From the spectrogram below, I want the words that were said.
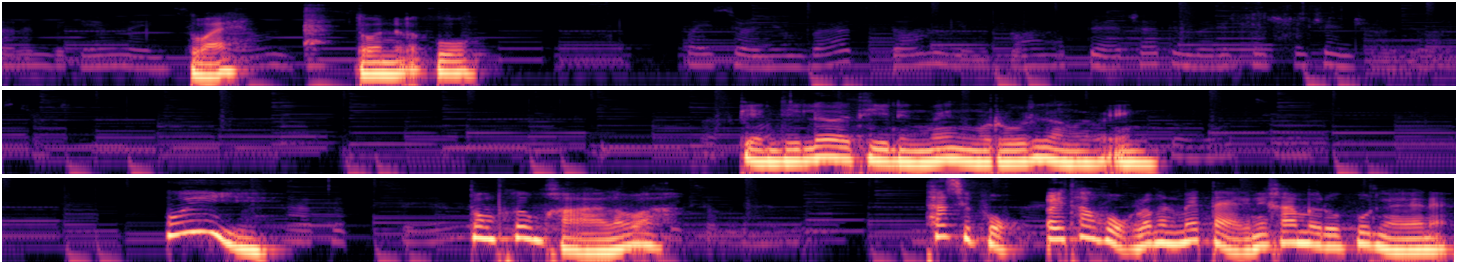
and it became 9 Rồi. round. โดนแล้วกู Place your new bets, don't give one. Pay chat and benefit to change your dealer stretch. เปลี่ยนดีลเลอร์ทีหนึ่งแม่งรู้เรื่องเลยว่ะเอง อุ้ย ต้องเพิ่มขาแล้วอะถ้า16เอ้ย ถ้า6แล้วมันไม่แตกนี่ข้าไม่รู้พูดไงแล้วเนี่ย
